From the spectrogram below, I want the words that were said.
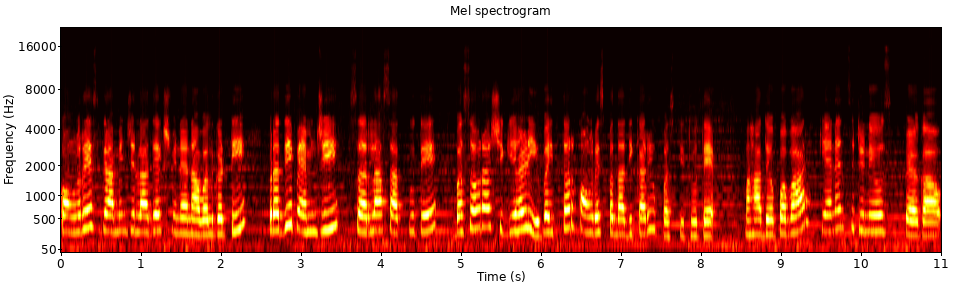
काँग्रेस ग्रामीण जिल्हाध्यक्ष विनय नावलगट्टी प्रदीप एम जी सरला सातपुते बसवराज शिगेहळी व इतर काँग्रेस पदाधिकारी उपस्थित होते Mahadev Pawar KNN city news Belgaum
